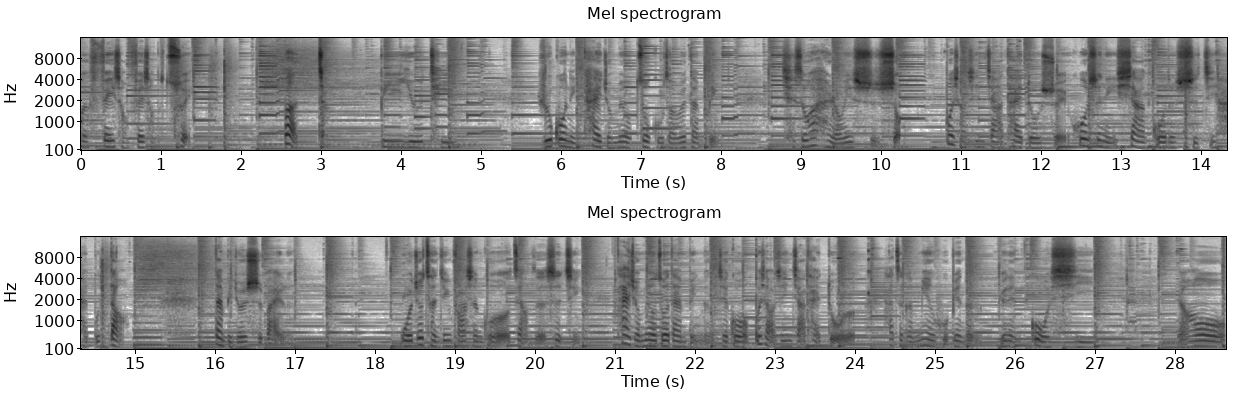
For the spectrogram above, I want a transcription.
会非常非常的脆。But B U T，如果你太久没有做古早味蛋饼，其实会很容易失手。不小心加太多水，或是你下锅的时机还不到，蛋饼就会失败了。我就曾经发生过这样子的事情，太久没有做蛋饼了，结果不小心加太多了，它整个面糊变得有点过稀，然后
